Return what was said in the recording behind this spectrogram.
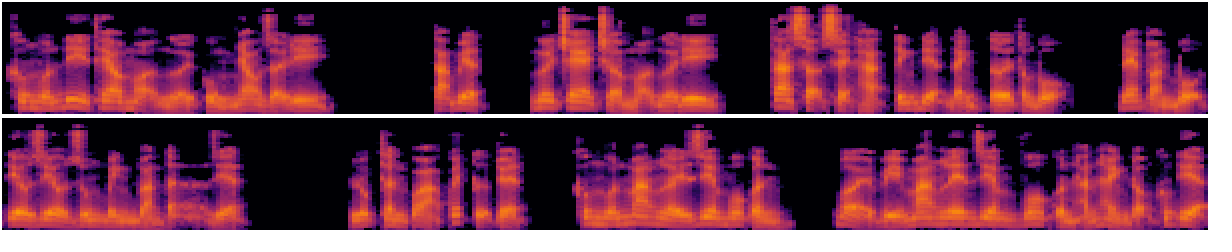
không muốn đi theo mọi người cùng nhau rời đi. Tạm biệt, ngươi che chở mọi người đi, ta sợ sẽ hạt tinh điện đánh tới toàn bộ, đem toàn bộ tiêu diêu dung binh đoàn tận diệt. Lục thần quả quyết tự tuyệt, không muốn mang lấy diêm vô quân, bởi vì mang lên diêm vô quân hắn hành động không tiện.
